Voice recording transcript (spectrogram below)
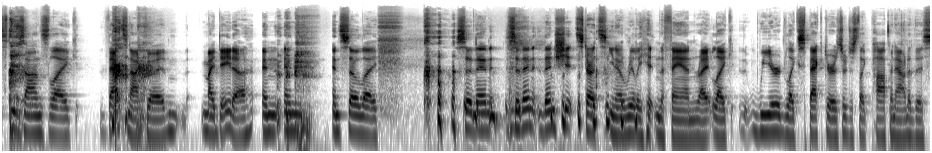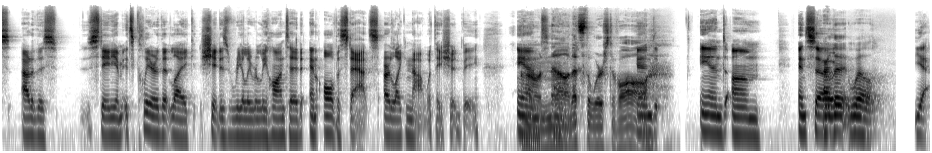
Steve Zahn's like, that's not good. My data. And and and so like so then so then then shit starts, you know, really hitting the fan, right? Like weird like specters are just like popping out of this out of this stadium. It's clear that like shit is really really haunted and all the stats are like not what they should be. And oh no, that's the worst of all. and and um and so Are the Will? yeah.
